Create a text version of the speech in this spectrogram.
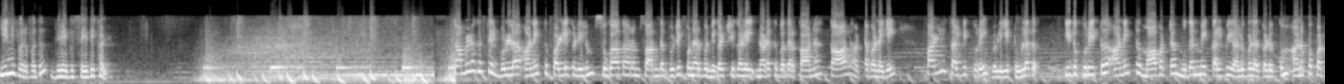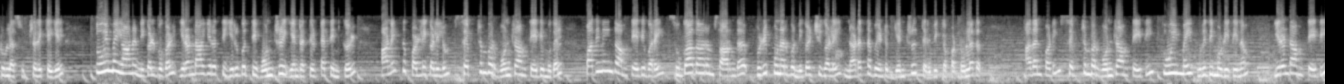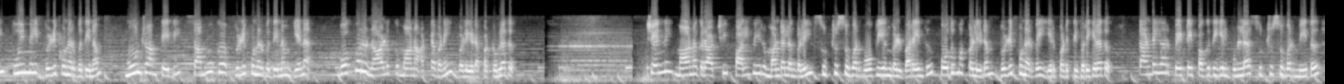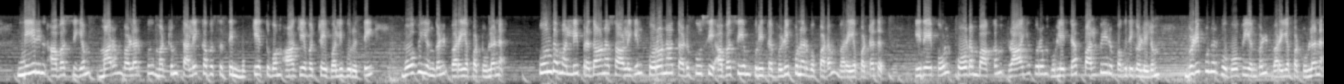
இனி வருவது விரைவு செய்திகள். தமிழகத்தில் உள்ள அனைத்து பள்ளிகளிலும் சுகாதாரம் சார்ந்த விழிப்புணர்வு நிகழ்ச்சிகளை நடத்துவதற்கான கால அட்டவணையை பள்ளி கல்வித்துறை வெளியிட்டுள்ளது. இதுகுறித்து அனைத்து மாவட்ட முதன்மை கல்வி அலுவலர்களுக்கும் அனுப்பப்பட்டுள்ள சுற்றறிக்கையில் தூய்மையான நிகழ்வுகள் இரண்டாயிரத்தி இருபத்தி ஒன்று என்ற திட்டத்தின் கீழ் அனைத்து பள்ளிகளிலும் செப்டம்பர் ஒன்றாம் தேதி முதல் பதினைந்தாம் தேதி வரை சுகாதாரம் சார்ந்த விழிப்புணர்வு நிகழ்ச்சிகளை நடத்த வேண்டும் என்று தெரிவிக்கப்பட்டுள்ளது. அதன்படி செப்டம்பர் ஒன்றாம் தேதி தூய்மை உறுதிமொழி தினம் இரண்டாம் தேதி தூய்மை விழிப்புணர்வு தினம் மூன்றாம் தேதி சமூக விழிப்புணர்வு தினம் என ஒவ்வொரு நாளுக்குமான அட்டவணை வெளியிடப்பட்டுள்ளது. சென்னை மாநகராட்சி பல்வேறு மண்டலங்களில் சுற்றுச்சுவர் ஓவியங்கள் வரைந்து பொதுமக்களிடம் விழிப்புணர்வை ஏற்படுத்தி வருகிறது. தண்டையார்பேட்டை பகுதியில் உள்ள சுற்றுச்சுவர் மீது நீரின் அவசியம் மரம் வளர்ப்பு மற்றும் தலைக்கவசத்தின் முக்கியத்துவம் ஆகியவற்றை வலியுறுத்தி ஓவியங்கள் வரையப்பட்டுள்ளன. பூந்தமல்லி பிரதான சாலையில் கொரோனா தடுப்பூசி அவசியம் குறித்த விழிப்புணர்வு படம் வரையப்பட்டது. இதேபோல் கோடம்பாக்கம் ராயபுரம் உள்ளிட்ட பல்வேறு பகுதிகளிலும் விழிப்புணர்வு ஓவியங்கள் வரையப்பட்டுள்ளன.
